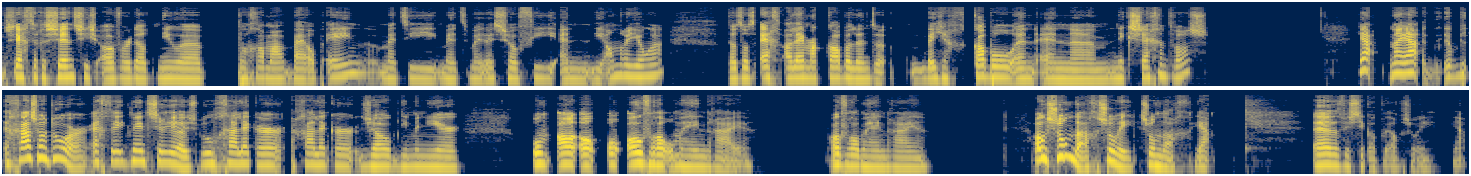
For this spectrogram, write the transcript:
slechte recensies over dat nieuwe programma bij Op1 met, die, met, met Sophie en die andere jongen. Dat dat echt alleen maar kabbelend, een beetje kabbel en, en um, niks zeggend was. Ja, nou ja, ga zo door. Echt, ik ben het serieus. Ik bedoel, ga lekker, ga lekker zo op die manier om, al, overal omheen draaien. Overal omheen draaien. Oh, zondag. Sorry, zondag. Ja. Uh, dat wist ik ook wel. Sorry. Ja.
